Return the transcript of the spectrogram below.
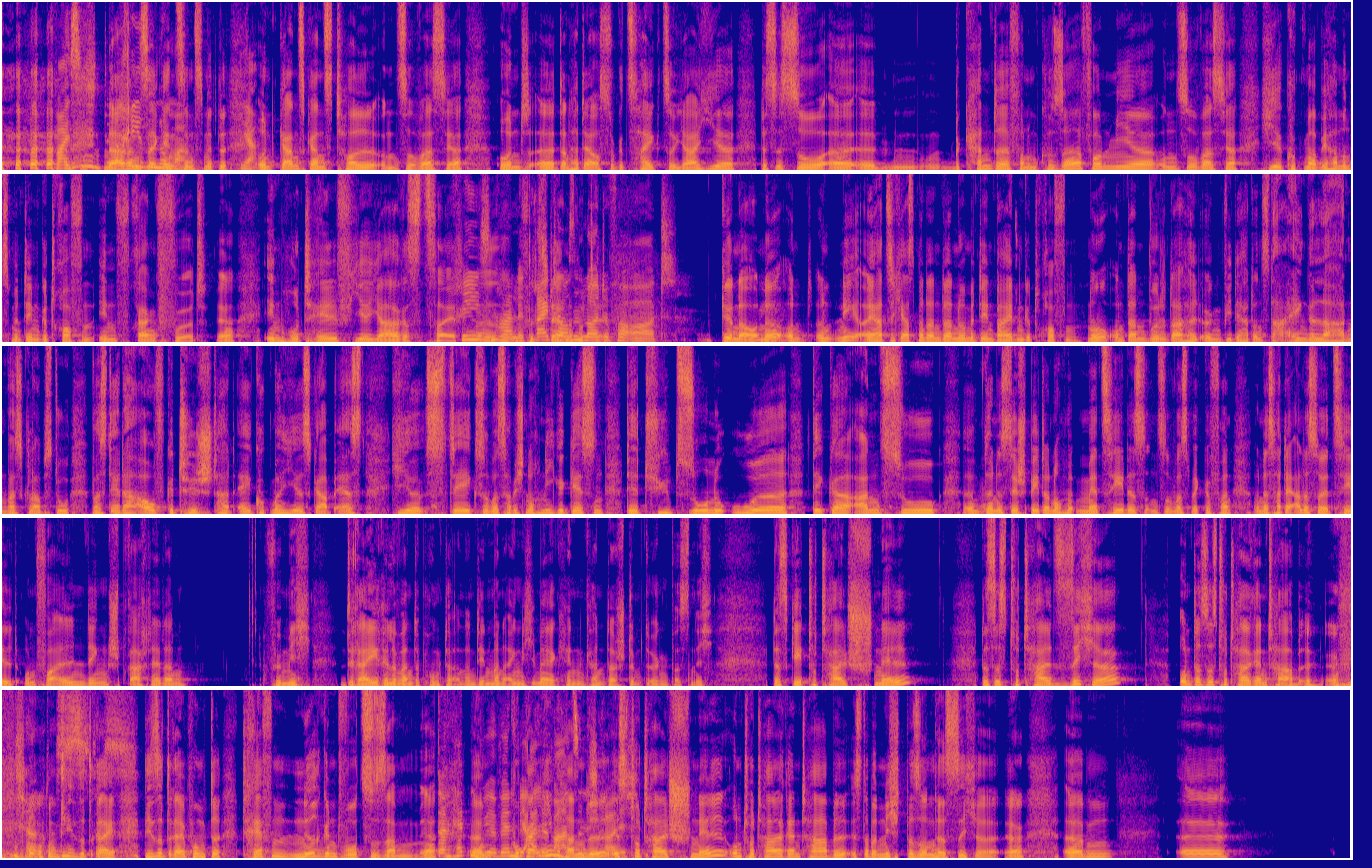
weiß ich. Nahrungsergänzungsmittel Ja. und ganz, ganz toll und sowas, ja. Und äh, dann hat er auch so gezeigt, so, ja, hier, das ist so äh, äh, ein Bekannter von einem Cousin von mir und sowas, ja. Hier, guck mal, wir haben uns mit dem getroffen in Frankfurt, ja, im Hotel vier Jahreszeiten. Riesenhalle, also ein 3000 Fünf-Sterne-Hotel. Leute vor Ort. Genau, ne? Mhm. Und, und nee, er hat sich erstmal dann da nur mit den beiden getroffen, ne? Und dann wurde da halt irgendwie, der hat uns da eingeladen, was glaubst du, was der da aufgetischt hat? Ey, guck mal hier, es gab erst hier Steak, sowas habe ich noch nie gegessen. Der Typ so eine Uhr, dicker Anzug, ähm, dann ist der später noch mit einem Mercedes und sowas weggefahren. Und das hat er alles so erzählt. Und vor allen Dingen sprach er dann für mich drei relevante Punkte an, an denen man eigentlich immer erkennen kann, da stimmt irgendwas nicht. Das geht total schnell, das ist total sicher und das ist total rentabel. Das- und diese drei, diese drei Punkte treffen nirgendwo zusammen. Ja? Dann hätten wir- wir alle Kokainhandel wahnsinnig reich. ist total schnell und total rentabel, ist aber nicht besonders sicher. Ja? Ähm, äh,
